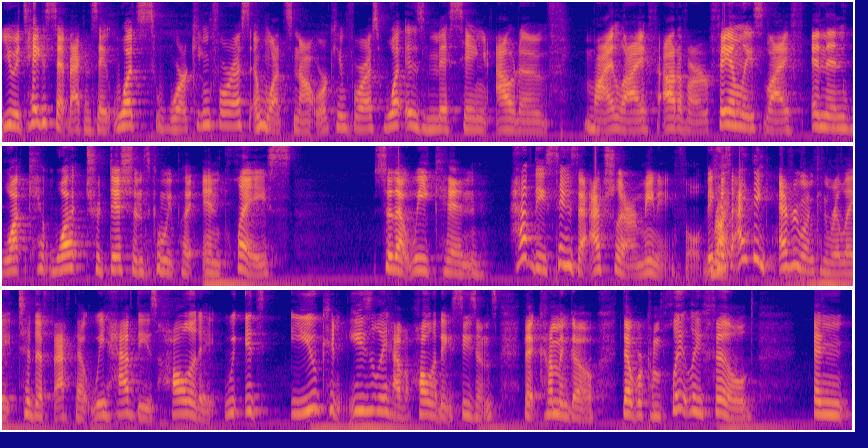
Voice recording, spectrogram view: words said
you would take a step back and say what's working for us and what's not working for us? What is missing out of my life out of our family's life? And then what can what traditions can we put in place so that we can have these things that actually are meaningful? Because Right. i think everyone can relate to the fact that we have these holiday we, it's you can easily have holiday seasons that come and go that were completely filled and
